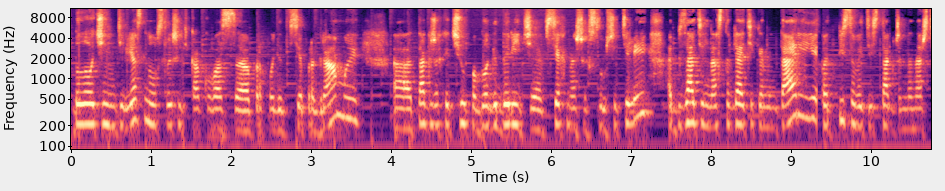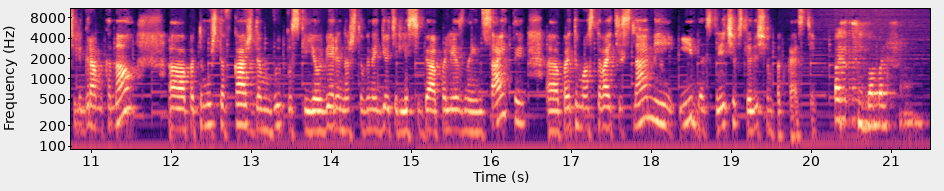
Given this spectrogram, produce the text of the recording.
Было очень интересно услышать, как у вас э, проходят все программы. Э, также хочу поблагодарить э, всех наших слушателей. Обязательно оставляйте комментарии, подписывайтесь также на наш телеграм-канал, потому что в каждом выпуске я уверена, что вы найдете для себя полезные инсайты. Поэтому оставайтесь с нами и до встречи в следующем подкасте. Спасибо большое.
